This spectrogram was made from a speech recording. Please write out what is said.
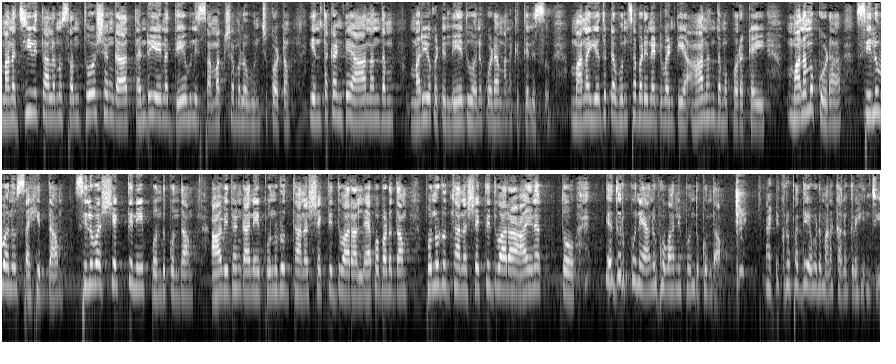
మన జీవితాలను సంతోషంగా తండ్రి అయిన దేవుని సమక్షంలో ఉంచుకోవటం. ఇంతకంటే ఆనందం మరి ఒకటి లేదు అని కూడా మనకు తెలుసు. మన ఎదుట ఉంచబడినటువంటి ఆనందము కొరకై మనము కూడా సిలువను సహిద్దాం. సిలువ శక్తిని పొందుకుందాం. ఆ విధంగానే పునరుద్ధాన శక్తి ద్వారా లేపబడదాం. పునరుద్ధాన శక్తి ద్వారా ఆయనతో ఎదుర్కొనే అనుభవాన్ని పొందుకుందాం. అటు కృప దేవుడు మనకు అనుగ్రహించి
